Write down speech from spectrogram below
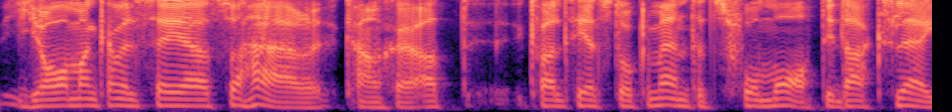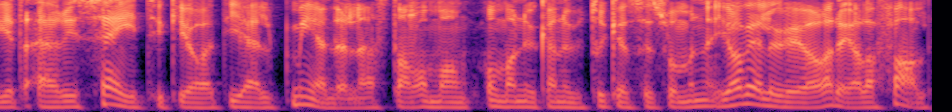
Ja, man kan väl säga så här kanske att kvalitetsdokumentets format i dagsläget är i sig, tycker jag, ett hjälpmedel nästan, om man, om man nu kan uttrycka sig så. Men jag väljer att göra det i alla fall.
